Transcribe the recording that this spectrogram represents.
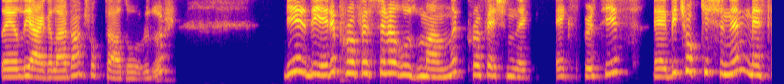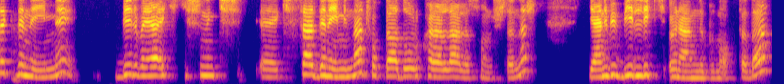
dayalı yargılardan çok daha doğrudur. Bir diğeri profesyonel uzmanlık, professional expertise. E, Birçok kişinin meslek deneyimi bir veya iki kişinin kişi, e, kişisel deneyiminden çok daha doğru kararlarla sonuçlanır. Yani bir birlik önemli bu noktada.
